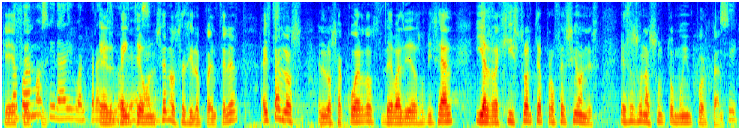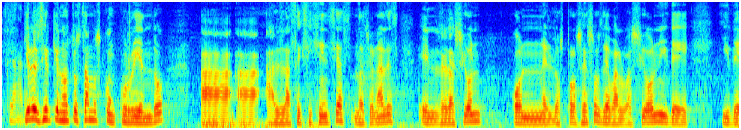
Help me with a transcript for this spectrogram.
que es podemos el, girar igual para el 2011, no sé si lo pueden tener. Ahí están los, los acuerdos de validez oficial y el registro ante profesiones. Ese es un asunto muy importante. Quiero decir que nosotros estamos concurriendo a, las exigencias nacionales en relación con los procesos de evaluación y de, y de,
